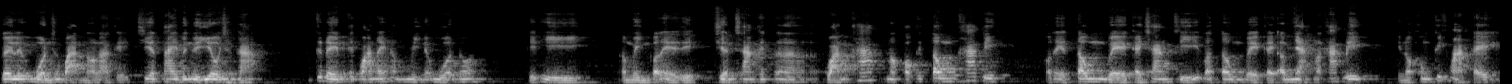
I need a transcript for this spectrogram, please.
gây lên buồn cho bạn nó là cái chia tay với người yêu chẳng hạn. Cứ đến cái quán đấy là mình đã buồn thôi. Thế thì Ờ, mình có thể gì chuyển sang cái ờ, quán khác nó có cái tông khác đi. Có thể tông về cái trang trí và tông về cái âm nhạc nó khác đi. Thì nó không kích hoạt cái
